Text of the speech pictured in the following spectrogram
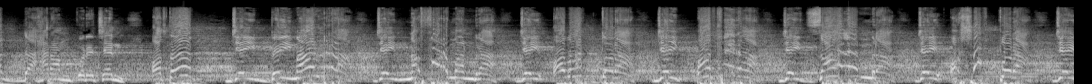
আড্ডা হারাম করেছেন। অতএব যেই বেইমানরা যেই নাফরমানরা, যেই অবাক্তরা, যেই পাপেরা, যেই জালেমরা, যেই অসভ্যরা, যেই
